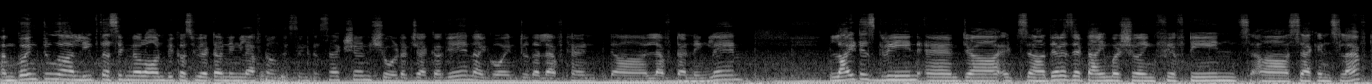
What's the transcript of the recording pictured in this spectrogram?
I'm going to uh, leave the signal on because we are turning left on this intersection. Shoulder check again. I go into the left hand uh, left turning lane light is green and uh, it's there is a timer showing 15 seconds left.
